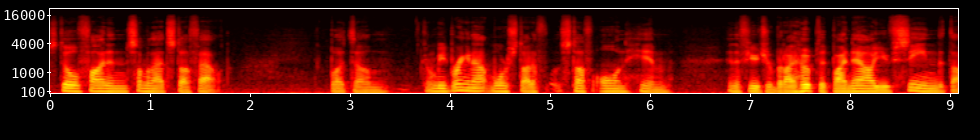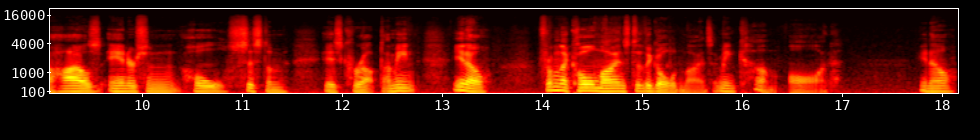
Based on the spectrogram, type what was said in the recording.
Still finding some of that stuff out. But um, going to be bringing out more stuff stuff on him in the future. But I hope that by now you've seen that the Hyles-Anderson whole system is corrupt. I mean, you know, from the coal mines to the gold mines. I mean, come on. You know.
